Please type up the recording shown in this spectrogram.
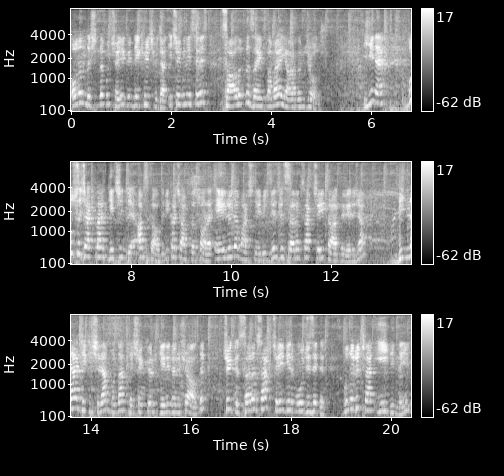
Onun dışında bu çayı günde 2-3 fincan içebilirsiniz. Sağlıklı zayıflamaya yardımcı olur. Yine bu sıcaklar geçince az kaldı birkaç hafta sonra Eylül'de başlayabileceğiz bir sarımsak çayı tarifi vereceğim. Binlerce kişiden buradan teşekkür geri dönüşü aldık. Çünkü sarımsak çayı bir mucizedir. Bunu lütfen iyi dinleyin.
